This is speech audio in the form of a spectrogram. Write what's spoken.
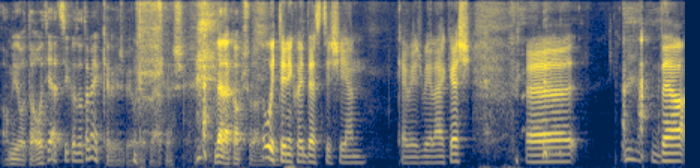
amióta ott játszik, azóta még kevésbé vagyok lelkes. Vele kapcsolatban. Úgy tűnik, hogy Dest is ilyen kevésbé lelkes. De a,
